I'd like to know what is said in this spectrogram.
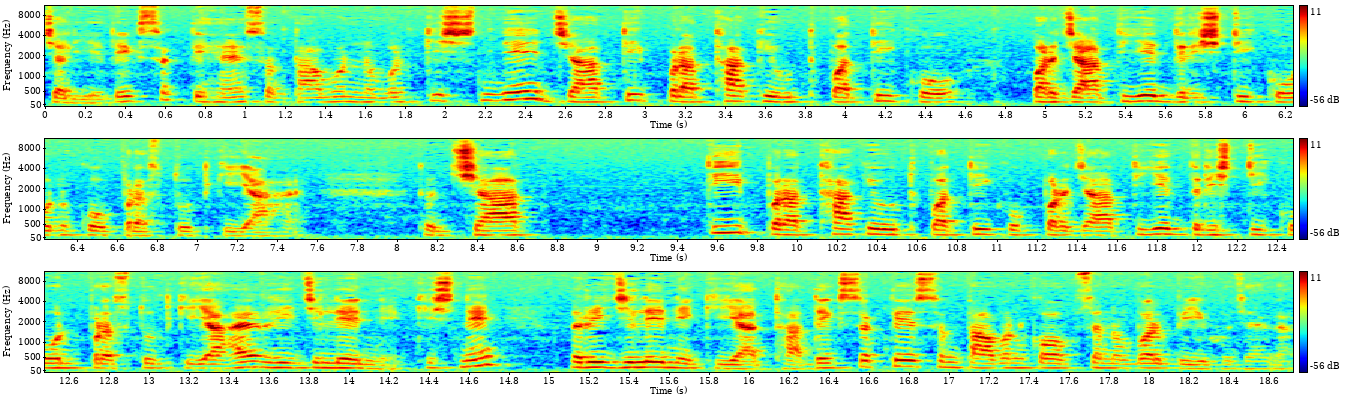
चलिए देख सकते हैं संतावन नंबर, किसने जाति प्रथा की उत्पत्ति को, प्रजातीय दृष्टिकोण को प्रस्तुत किया है? तो जाति प्रथा की उत्पत्ति को प्रजातीय दृष्टिकोण प्रस्तुत किया है रिजले ने। किसने? रिजले ने किया था। देख सकते हैं संतावन का ऑप्शन नंबर बी हो जाएगा।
